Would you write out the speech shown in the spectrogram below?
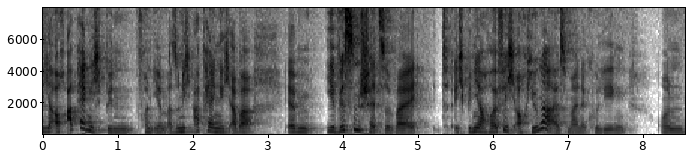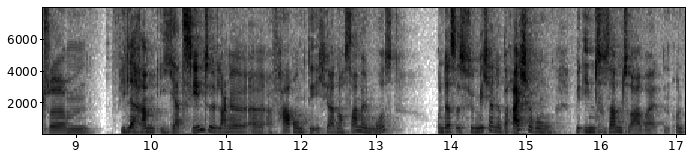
ja auch abhängig bin von ihrem, also nicht abhängig, aber ähm, ihr Wissen schätze, weil ich bin ja häufig auch jünger als meine Kollegen. Und ähm, viele haben jahrzehntelange äh, Erfahrung, die ich ja noch sammeln muss. Und das ist für mich eine Bereicherung, mit ihnen zusammenzuarbeiten. Und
